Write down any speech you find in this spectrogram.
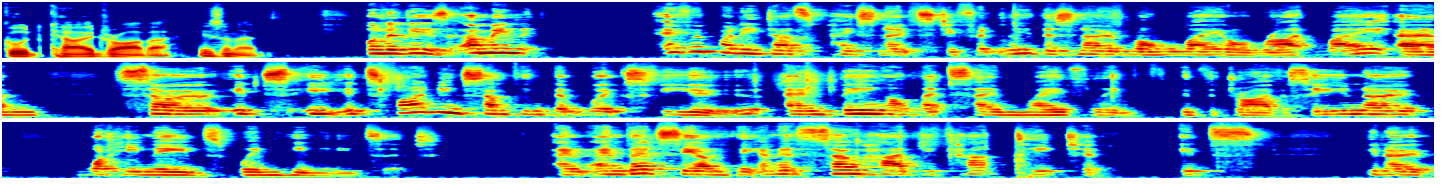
good co driver, isn't it? Well, it is. I mean, everybody does pace notes differently. There's no wrong way or right way. Um, so it's it's finding something that works for you and being on that same wavelength with the driver, so you know what he needs when he needs it. And and that's the other thing. And it's so hard. You can't teach it. It's you know,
